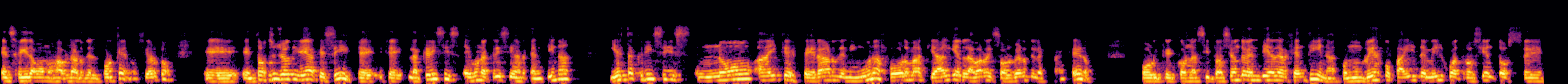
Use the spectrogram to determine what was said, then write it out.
enseguida vamos a hablar del por qué, ¿no es cierto? Eh, entonces yo diría que sí, que, la crisis es una crisis argentina y esta crisis no hay que esperar de ninguna forma que alguien la va a resolver del extranjero, porque con la situación de hoy en día de Argentina, con un riesgo país de 1.400 eh,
